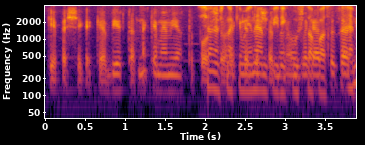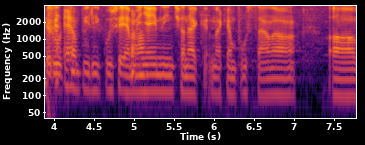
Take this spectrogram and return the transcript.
képességekkel bírt, tehát nekem emiatt a Porsche Sajnos nekem ilyen legkedvesebb, empirikus, mert ahhoz tapaszt, legalább em, közel kerültem. empirikus élményeim nincsenek, nekem pusztán a, a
